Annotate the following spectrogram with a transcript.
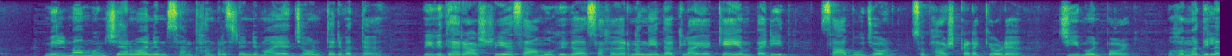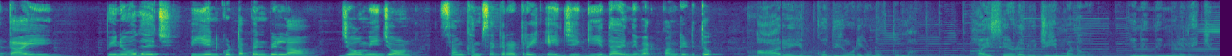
മിൽമ മുൻ ചെയർമാനും സംഘം പ്രസിഡന്റുമായ ജോൺ തെരുവത്ത് വിവിധ രാഷ്ട്രീയ സാമൂഹിക സഹകരണ നേതാക്കളായ K M Pareed Sabu John Subhash Kadakkode Jeemon Paul Muhammad Elathai Vinod H P N Kuttappanpillai Jomi John സംഘം സെക്രട്ടറി എ ജി ഗീത എന്നിവർ പങ്കെടുത്തു. ആരെയും കൊതിയോടെ ഉണർത്തുന്ന ഹൈസയുടെ രുചിയും മണവും ഇനി നിങ്ങളിലേക്കും.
